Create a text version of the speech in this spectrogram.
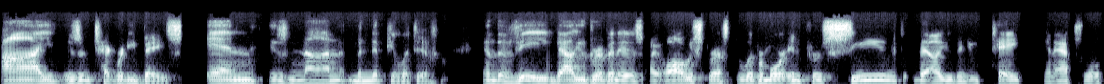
I is integrity based, N is non manipulative. And the V value driven is I always stress deliver more in perceived value than you take in actual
